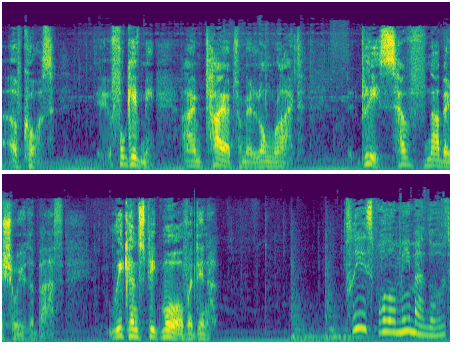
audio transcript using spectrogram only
Of course. Forgive me, I'm tired from a long ride. Please, have Nabe show you the bath. We can speak more over dinner. Please follow me, my lord.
